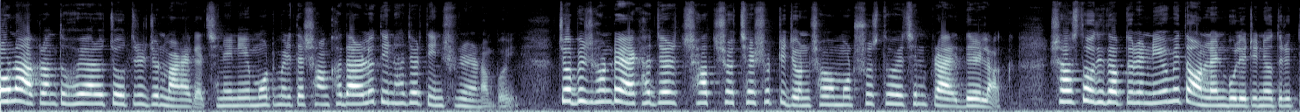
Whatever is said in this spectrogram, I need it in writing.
করোনা আক্রান্ত হয়ে আরও চৌত্রিশ জন মারা গেছেন। এ নিয়ে মোট মৃতের সংখ্যা দাঁড়াল তিন হাজার তিনশো নিরানব্বই। চব্বিশ ঘন্টায় এক হাজার সাতশো ছেষট্টি জন সহ মোট সুস্থ হয়েছেন প্রায় দেড় লাখ। স্বাস্থ্য অধিদপ্তরের নিয়মিত অনলাইন বুলেটিনে অতিরিক্ত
